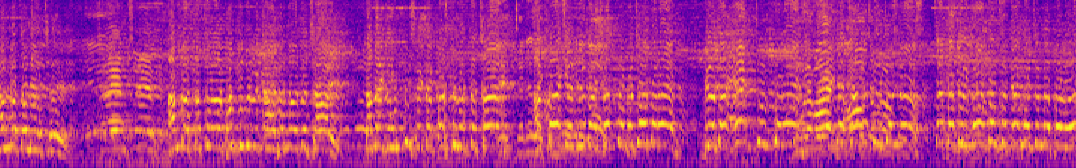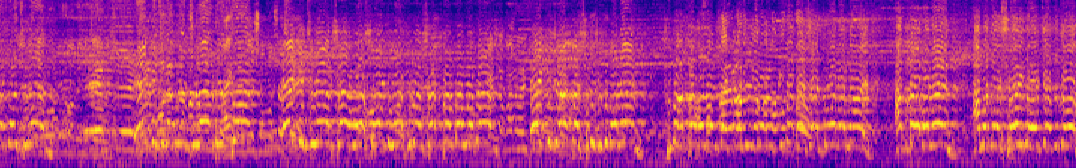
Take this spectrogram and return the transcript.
হামলা চালিয়েছে। আমরা ছাত্ররা বন্ধুদেরকে আহ্বান জানাতে চাই তাদেরকে উদ্দেশ্যে একটা প্রশ্ন করতে চাই। আপনাকে বিগত সত্তর বছর ধরে বিগত এক যুগ ধরে চাঁদাতুর গণতন্ত্র কায়েমের জন্য আপনারা লড়াই করেছিলেন। এই কি জুলাই শুধু শুধু বলেন? শুধু বলেন যে কাজী বলেন, আমাদের শহীদ হয়েছে এতজন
